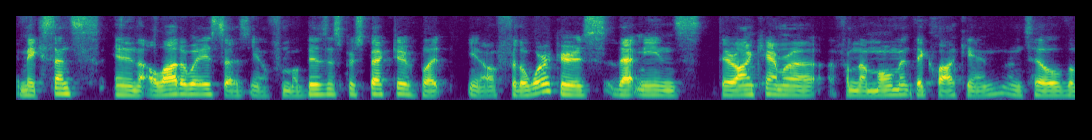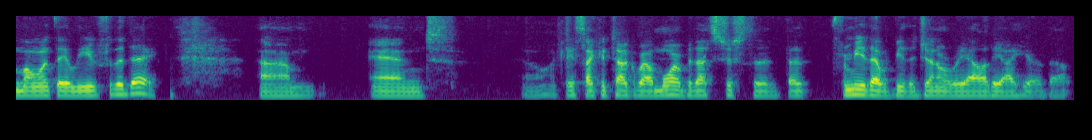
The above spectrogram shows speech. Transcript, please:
it makes sense in a lot of ways as you know from a business perspective but you know for the workers that means they're on camera from the moment they clock in until the moment they leave for the day um, and you know, i guess i could talk about more but that's just the that for me that would be the general reality i hear about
